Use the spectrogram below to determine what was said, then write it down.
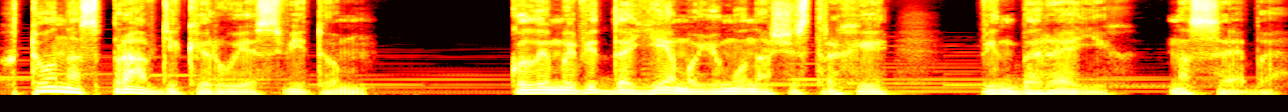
хто насправді керує світом. Коли ми віддаємо йому наші страхи, він бере їх на себе.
